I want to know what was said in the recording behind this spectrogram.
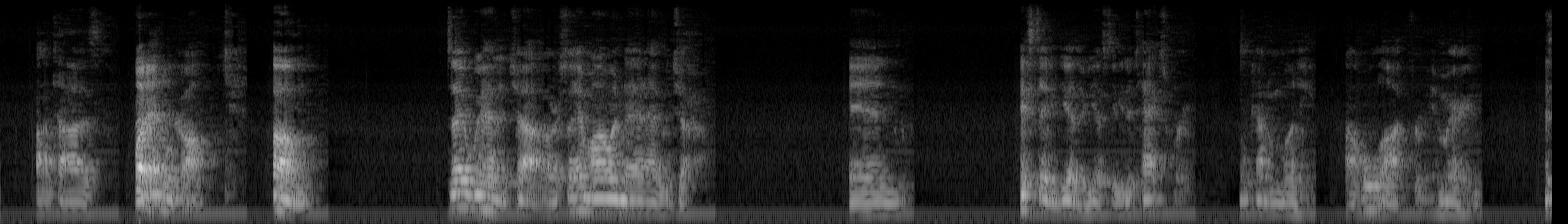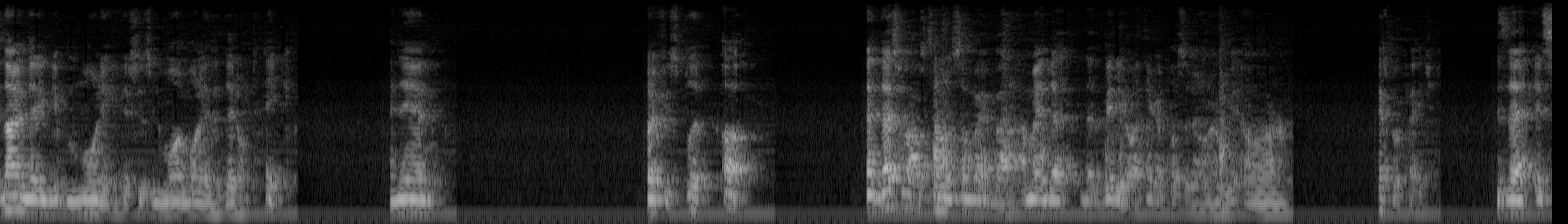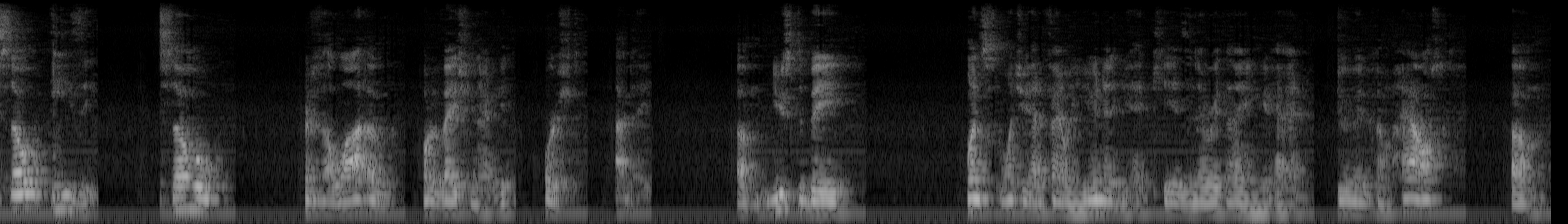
ties, Whatever. you call. Um, say we had a child, or say mom and dad have a child, and they stay together. Yes, they get a tax break, some kind of money, a whole lot for being married. It's not even that they get money; it's just more money that they don't take. And then, but if you split up, that, that's what I was telling somebody about. I made that, that video. I think I posted it on our on our Facebook page. Is that it's so easy, so there's a lot of motivation there to get divorced nowadays. Um, used to be once once you had a family unit, you had kids and everything, you had two income house. Um,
